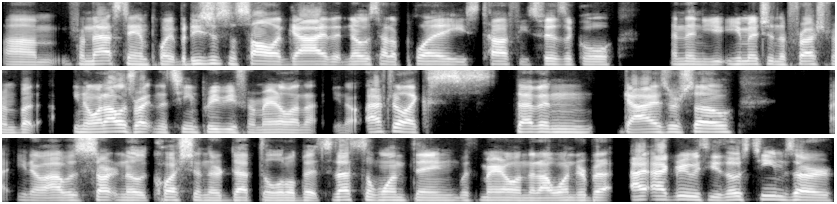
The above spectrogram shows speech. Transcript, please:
um, from that standpoint. But he's just a solid guy that knows how to play. He's tough. He's physical. And then you, you mentioned the freshman, but you know when I was writing the team preview for Maryland, you know after like seven guys or so, you know, I was starting to question their depth a little bit. So that's the one thing with Maryland that I wonder. But I, I agree with you; those teams are,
